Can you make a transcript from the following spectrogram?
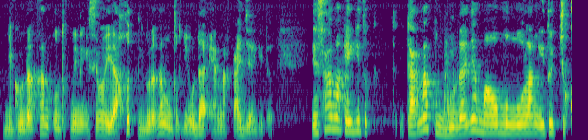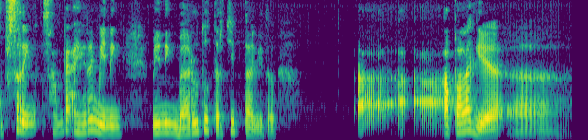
digunakan untuk meaning istimewa. Yahud digunakan untuk ya udah enak aja gitu. Ya sama kayak gitu karena penggunanya mau mengulang itu cukup sering sampai akhirnya meaning meaning baru tuh tercipta gitu. Uh, apalagi ya uh,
